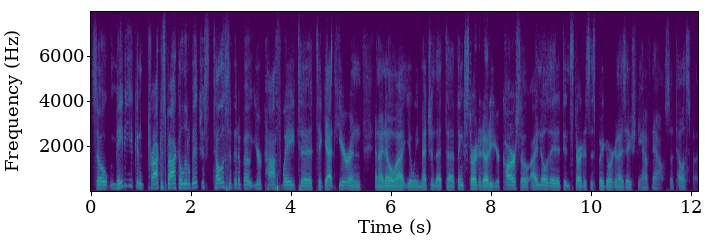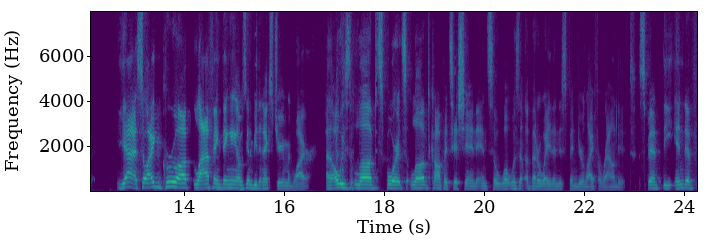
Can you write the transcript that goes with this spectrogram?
So maybe you can track us back a little bit. Just tell us a bit about your pathway to to get here. And and I know uh, you know we mentioned that uh, things started out of your car. So I know that it didn't start as this big organization you have now. So tell us about it. Yeah. So I grew up laughing, thinking I was going to be the next Jerry Maguire. I always loved sports, loved competition. And so, what was a better way than to spend your life around it? Spent the end of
